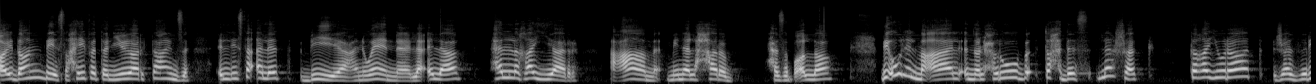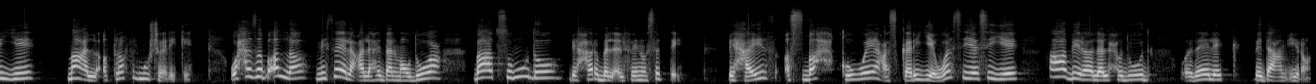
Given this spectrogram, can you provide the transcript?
أيضا بصحيفة نيويورك تايمز اللي سألت بعنوان لإلها هل غير عام من الحرب؟ حزب الله بيقول المقال أن الحروب تحدث لا شك تغيرات جذرية مع الأطراف المشاركة. وحزب الله مثال على هذا الموضوع بعد صموده بحرب 2006 بحيث أصبح قوة عسكرية وسياسية عابرة للحدود وذلك بدعم إيران.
